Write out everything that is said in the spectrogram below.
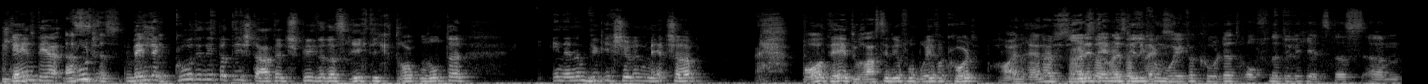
Wenn der, gut, das- wenn der stimmt. gut in die Partie startet, spielt er das richtig trocken runter. In einem wirklich schönen Matchup. Boah, ey, du hast ihn ja vom Waiver geholt. Hau ihn rein als, Jeder, der natürlich vom Waiver geholt hat, hofft natürlich jetzt, dass ähm,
